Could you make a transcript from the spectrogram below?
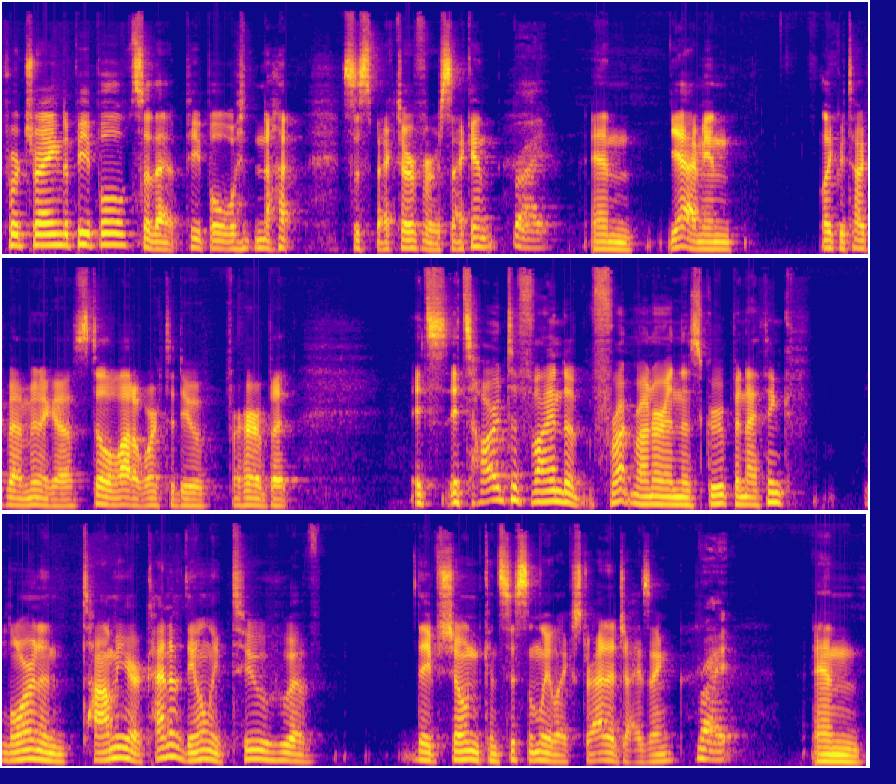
portraying to people so that people would not suspect her for a second. Right. And yeah, I mean, like we talked about a minute ago, still a lot of work to do for her, but it's it's hard to find a front runner in this group, and I think Lauren and Tommy are kind of the only two who have they've shown consistently like strategizing, Right. And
